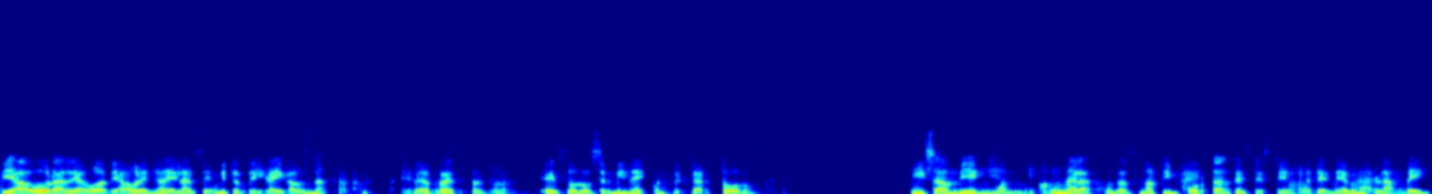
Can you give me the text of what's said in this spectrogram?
de ahora, de ahora, de ahora en adelante, mientras te caiga una, el resto. Entonces, eso lo termina de complicar todo. Y también una de las cosas más importantes es siempre tener un plan B.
